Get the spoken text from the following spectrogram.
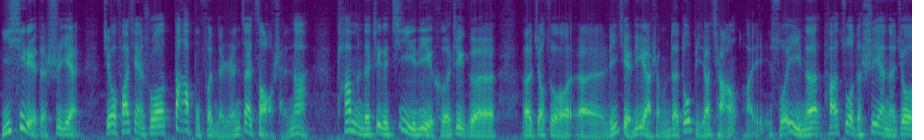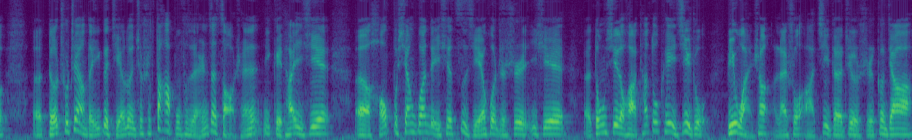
一系列的试验，结果发现说，大部分的人在早晨呢。他们的这个记忆力和这个呃叫做呃理解力啊什么的都比较强啊，所以呢，他做的试验呢就呃得出这样的一个结论，就是大部分的人在早晨，你给他一些呃毫不相关的一些字节或者是一些呃东西的话，他都可以记住，比晚上来说啊记得就是更加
